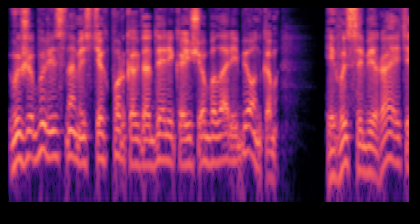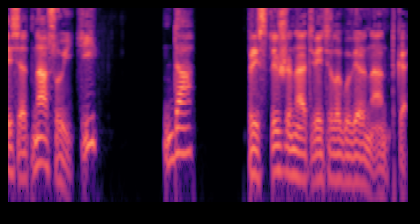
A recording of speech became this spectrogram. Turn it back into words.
Вы же были с нами с тех пор, когда Дерека еще была ребенком, и вы собираетесь от нас уйти?» «Да», — пристыженно ответила гувернантка.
